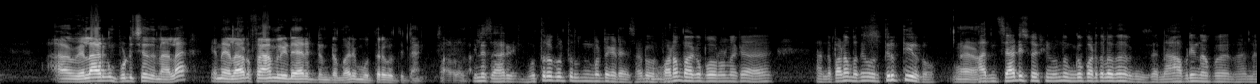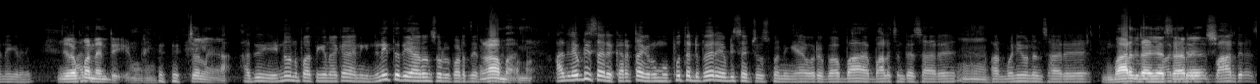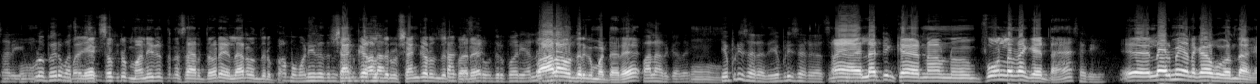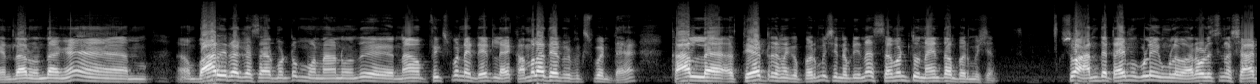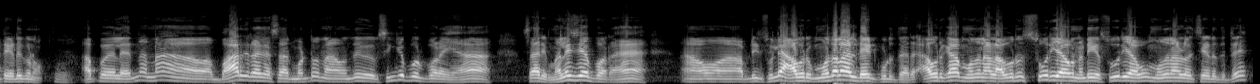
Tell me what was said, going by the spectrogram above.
எல்லாருக்கும் பிடிச்சதுனால என்ன எல்லாரும் ஃபேமிலி டைரக்டர்ன்ற மாதிரி முத்திரை குத்திட்டாங்க. அவ்வளோதான் இல்லை சார் முத்திரை கொடுத்துறது மட்டும் கிடையாது சார். ஒரு படம் பார்க்க போகிறோம்னாக்கா அந்த படம் பார்த்தீங்கன்னா ஒரு திருப்தி இருக்கும். அந்த சாட்டிஸ்ஃபேக்ஷன் வந்து உங்கள் படத்தில் தான் இருக்கும் சார். நான் அப்படின்னு நான் நான் நினைக்கிறேன். ரொம்ப நன்றி. சொல்லுங்க. அது இன்னொன்று பார்த்தீங்கன்னா நீங்கள் நினைத்தது யாருன்னு சொல்லி படத்தை ஆமாம் ஆமாம் அதில் எப்படி சார் கரெக்டாக ஒரு முப்பத்தெட்டு பேர் எப்படி சார் சூஸ் பண்ணீங்க? ஒரு பாலச்சந்தர் சார். அவர் Manivannan sir Bharathi Raja sir. Bharathiraj sir இவ்வளோ பேர் எக்ஸப்ட் மணிரத்ன சார் தவிர எல்லாரும் வந்திருப்பாங்க. ஆமா மணிரத்னம் சங்கர் பாலா- வந்து சங்கர் வந்திருப்பாரு. வந்திருப்பாரு. பாலா வந்திருக்க மாட்டாரு. பாலா இருக்காது. எப்படி சார் அது? எப்படி சார்? நான் எல்லாத்தையும் நான் ஃபோனில் தான் கேட்டேன். சரி. எல்லாருமே எனக்காக வந்தாங்க. எல்லாரும் வந்தாங்க. பாரதி ராஜா சார் மட்டும் நான் வந்து நான் ஃபிக்ஸ் பண்ண டேட்டில் கமலா தேட்டர் ஃபிக்ஸ் பண்ணிட்டேன். காலைல தேட்டர் எனக்கு பெர்மிஷன் அப்படின்னா செவன் டு நைன் தான் பெர்மிஷன் ஸோ அந்த டைமுக்குள்ளே இவங்களை வரவழைச்சு நான் ஷாட் எடுக்கணும். அப்போ இதில் என்னென்னா பாரதி ராஜா சார் மட்டும் நான் வந்து சிங்கப்பூர் போகிறேன்யா சாரி மலேசியா போகிறேன் அப்படின்னு சொல்லி அவர் முத நாள் டேட் கொடுத்தாரு. அவருக்காக முத நாள் அவரும் சூர்யாவும் நடிகர் சூர்யாவும் முத நாள் வச்சு எடுத்துட்டு ம்,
